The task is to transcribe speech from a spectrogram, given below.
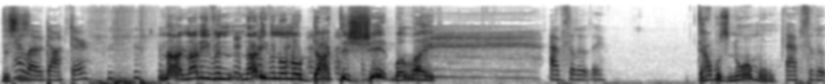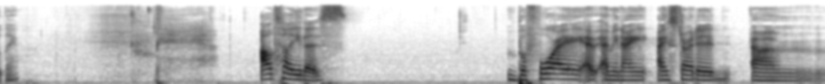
this Hello, is doctor. nah, not even not even on no doctor shit, but like Absolutely. that was normal. Absolutely. I'll tell you this. Before I, I, I mean, I, I started um,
